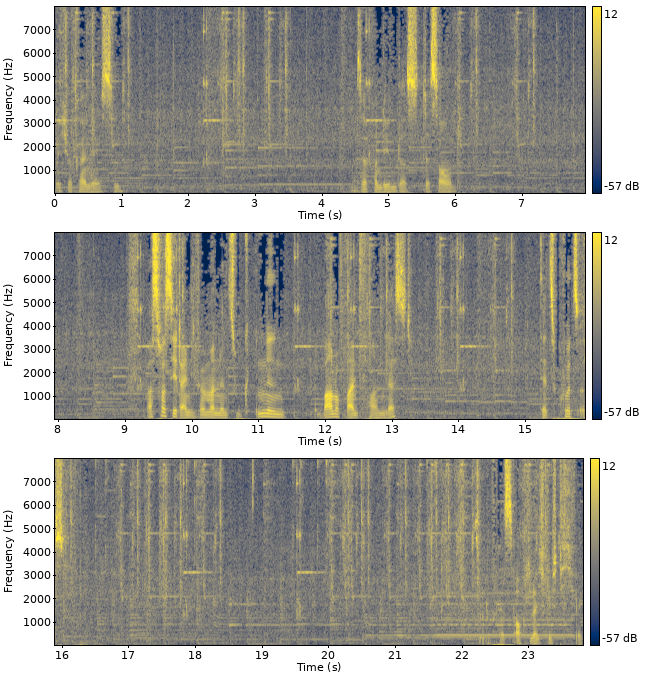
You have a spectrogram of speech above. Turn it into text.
Ich will keinen nächsten. Was ist ja von dem das, der Sound? Was passiert eigentlich, wenn man einen Zug in den Bahnhof reinfahren lässt, der zu kurz ist. Fährst auch gleich richtig weg.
